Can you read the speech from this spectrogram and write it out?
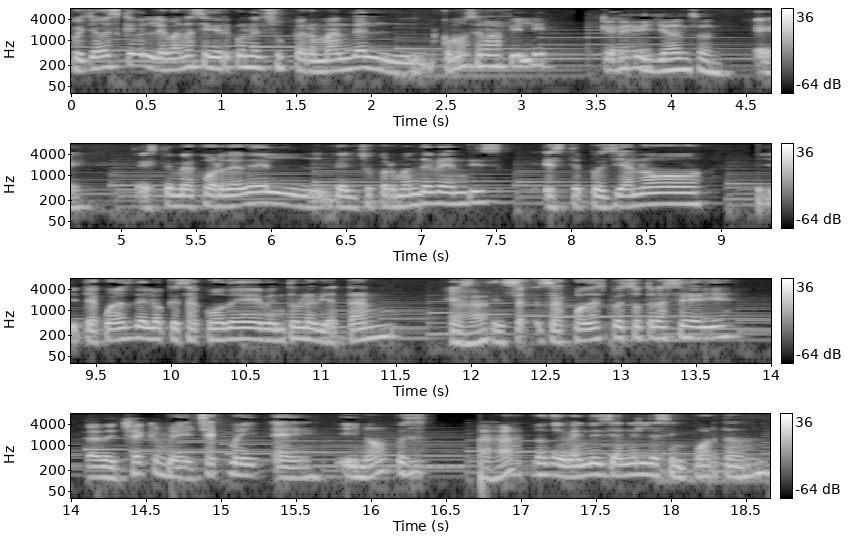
pues ya ves que le van a seguir con el Superman del, ¿cómo se llama, Philip? Kennedy Johnson. Eh, este, me acordé del, del Superman de Bendis, este, pues ya no, ¿te acuerdas de lo que sacó de Evento Leviatán? Este, sa- sacó después otra serie, La de de Checkmate. Checkmate, eh, y no, pues Ajá. lo de Bendis ya ni les importa. ¿no?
